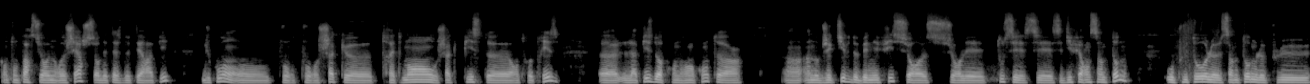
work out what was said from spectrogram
quand on part sur une recherche, sur des tests de thérapie, du coup, pour, chaque traitement ou chaque piste entreprise, la piste doit prendre en compte objectif de bénéfice sur, sur les, tous ces, ces, différents symptômes ou plutôt le symptôme le plus,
